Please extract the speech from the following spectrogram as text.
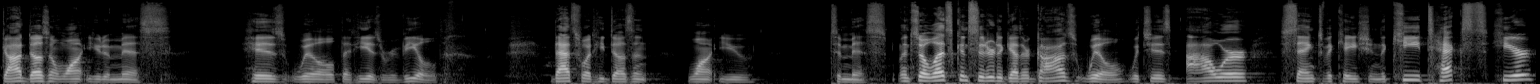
God doesn't want you to miss His will that He has revealed. That's what He doesn't want you to miss. And so let's consider together God's will, which is our sanctification. The key texts here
